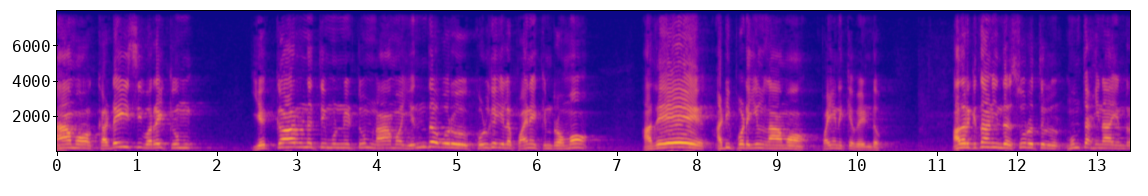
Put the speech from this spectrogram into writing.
நாமோ கடைசி வரைக்கும் எக்காரணத்தை முன்னிட்டும் நாம் எந்த ஒரு கொள்கையில் பயணிக்கின்றோமோ அதே அடிப்படையில் நாம் பயணிக்க வேண்டும். அதற்கு தான் இந்த சூரத்துல் மும்தஹினா என்ற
